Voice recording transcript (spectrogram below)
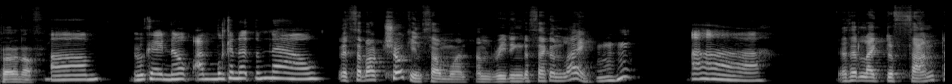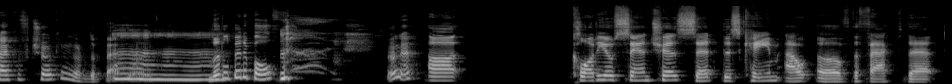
Fair enough. Um. Okay. Nope. I'm looking at them now. It's about choking someone. I'm reading the second line. Mm-hmm. Ah. Is it like the fun type of choking or the bad one? Uh, Little bit of both. Okay. Uh, Claudio Sanchez said this came out of the fact that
